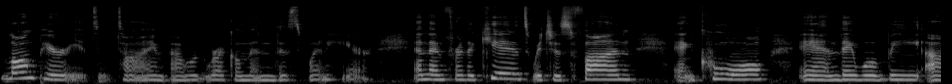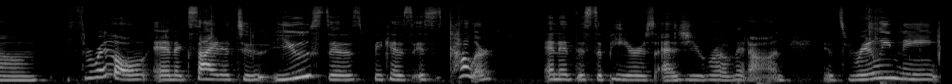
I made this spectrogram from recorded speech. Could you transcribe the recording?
Long periods of time, I would recommend this one here. And then for the kids, which is fun and cool, and they will be um, thrilled and excited to use this because it's color and it disappears as you rub it on. It's really neat,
